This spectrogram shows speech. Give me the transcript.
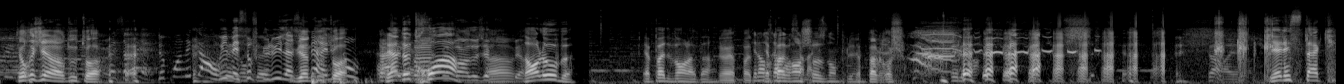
T'es originaire d'où, toi Oui, mais sauf que euh, lui, il a Tu viens super, d'où, il est toi bon. Il y a de trois. Ah. super. Dans l'aube. Il n'y a pas de vent là-bas. Il n'y a pas, de- Il a grand chose non plus. y a pas grand chose. Il y a les stacks.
